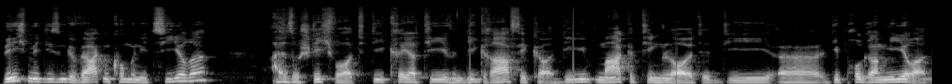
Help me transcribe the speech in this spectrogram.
wie ich mit diesen Gewerken kommuniziere. Also Stichwort, die Kreativen, die Grafiker, die Marketingleute, die, äh, die Programmierer,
